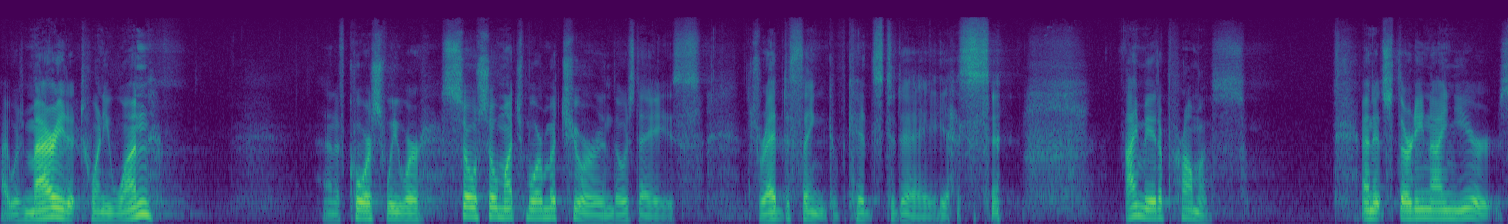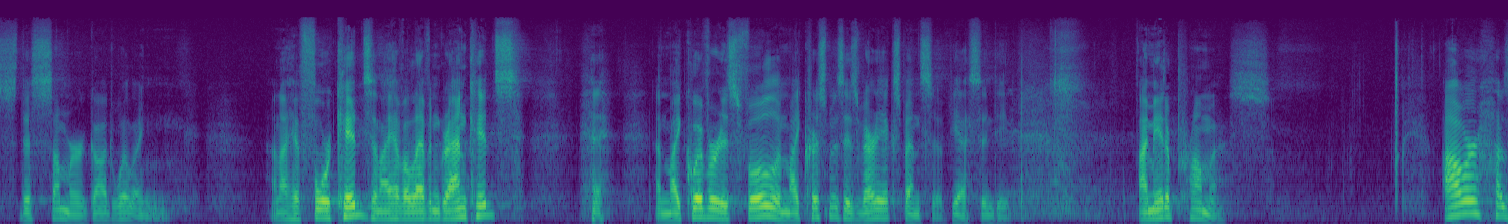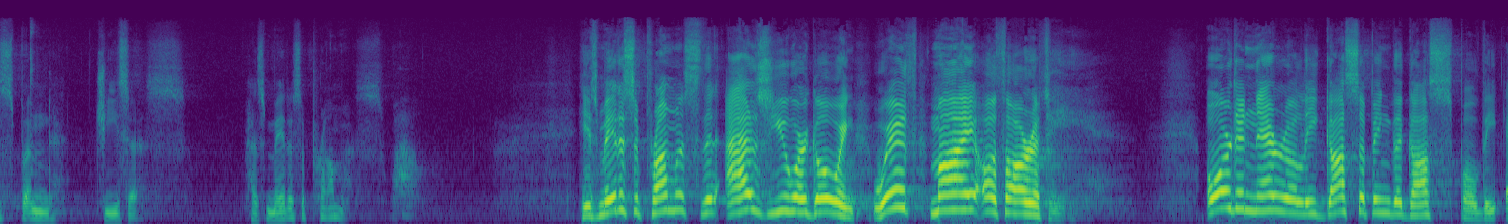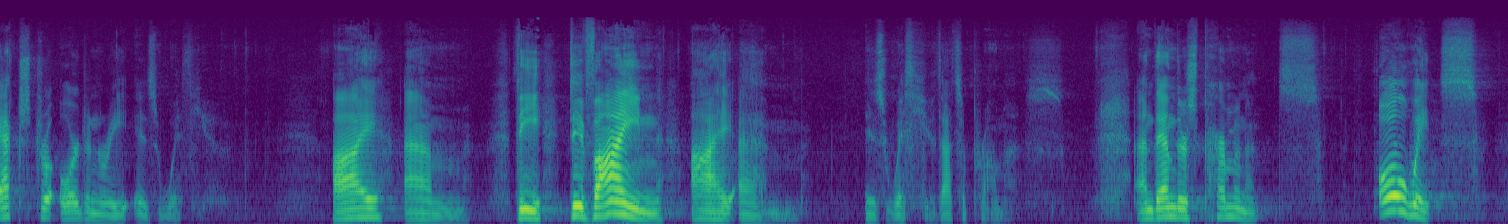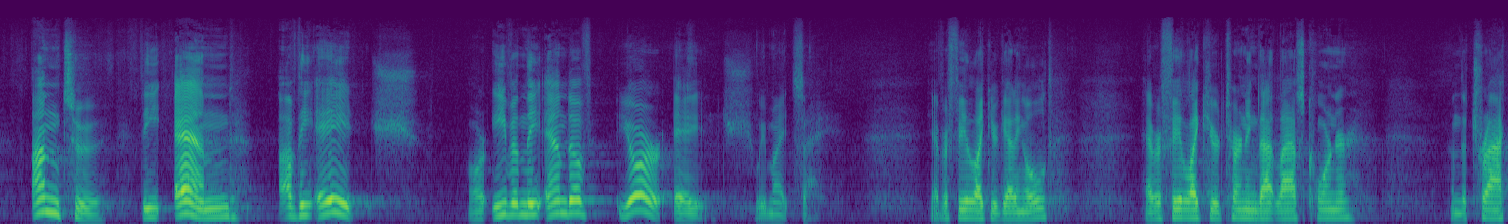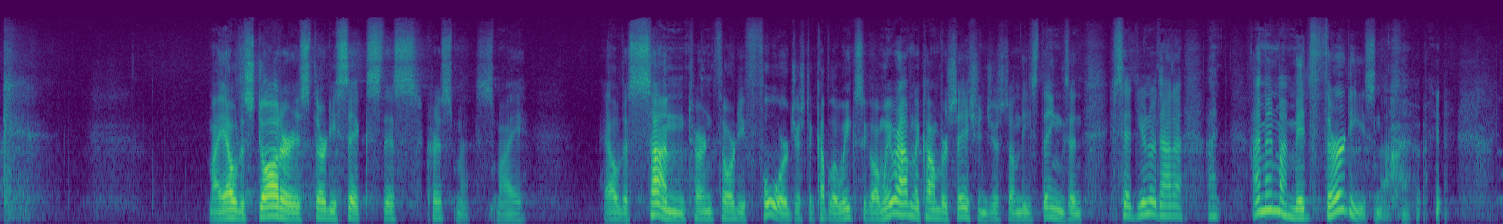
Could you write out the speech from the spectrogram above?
I was married at 21. And of course, we were so, so much more mature in those days. Dread to think of kids today, yes. I made a promise. And it's 39 years this summer, God willing. And I have four kids and I have 11 grandkids. and my quiver is full and my Christmas is very expensive. Yes, indeed. I made a promise. Our husband, Jesus, has made us a promise. Wow. He's made us a promise that as you are going with my authority, ordinarily gossiping the gospel, the extraordinary is with you. I am. The divine I am is with you. That's a promise. And then there's permanence. Always unto the end of the age, or even the end of your age, we might say. You ever feel like you're getting old? Ever feel like you're turning that last corner on the track? My eldest daughter is 36 this Christmas. My eldest son turned 34 just a couple of weeks ago, and we were having a conversation just on these things. And he said, You know, Dad, I, am in my mid 30s now.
